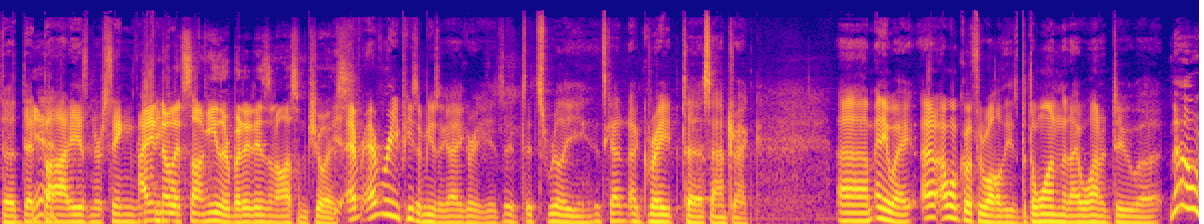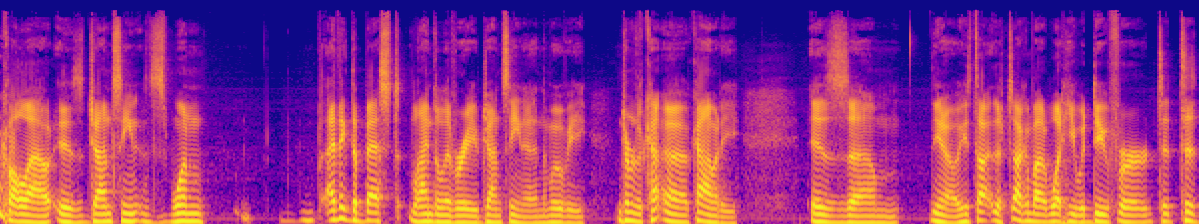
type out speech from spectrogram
the dead Yeah. bodies and they're seeing I didn't know that song either, but it is an awesome choice. every, every piece of music i agree it's, it's, it's really it's got a great uh, soundtrack um, anyway I, I won't go through all these but the one that i wanted to uh, No. call out is john cena's one i think the best line delivery of john cena in the movie in terms of co- uh, comedy is um, you know he's talk- they're talking about what he would do for to, to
